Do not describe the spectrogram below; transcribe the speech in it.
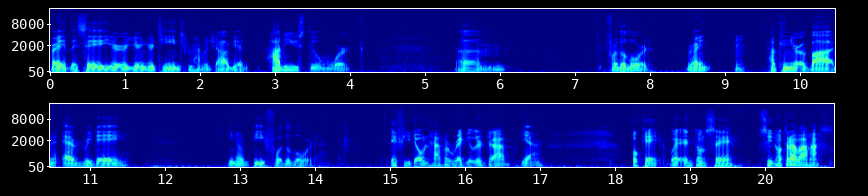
right? Let's say you're you're in your teens, you don't have a job yet. How do you still work, um, for the Lord, right? Hmm. How can your avad every day, you know, be for the Lord? If you don't have a regular job, Yeah, Ok, pues entonces, si no trabajas,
